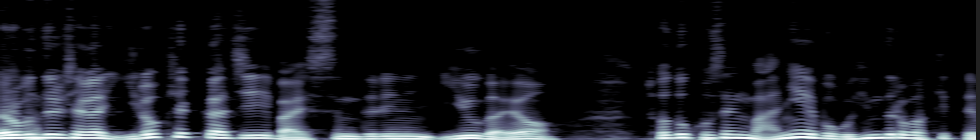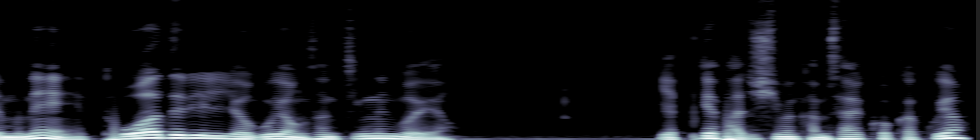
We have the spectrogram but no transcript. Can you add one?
여러분들 제가 이렇게까지 말씀드리는 이유가요. 저도 고생 많이 해보고 힘들어봤기 때문에 도와드리려고 영상 찍는 거예요. 예쁘게 봐주시면 감사할 것 같고요.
